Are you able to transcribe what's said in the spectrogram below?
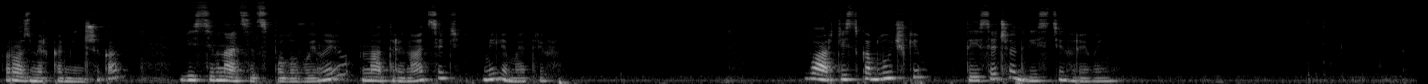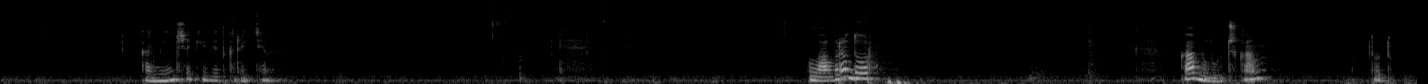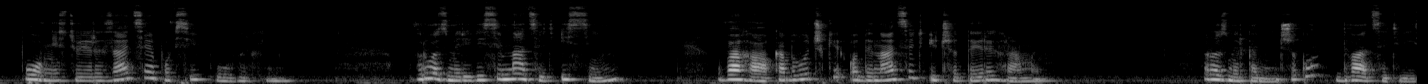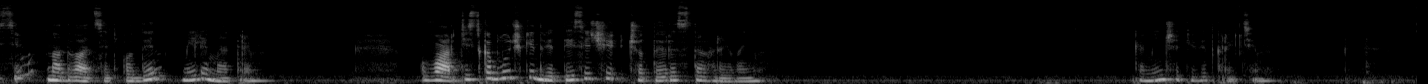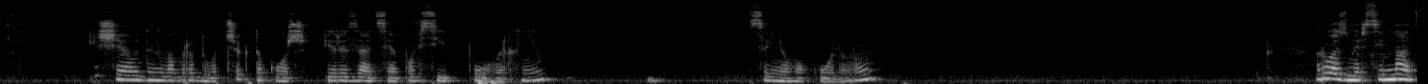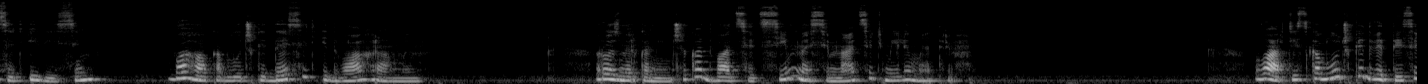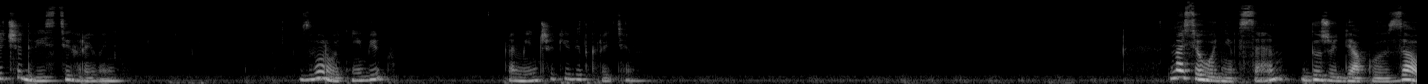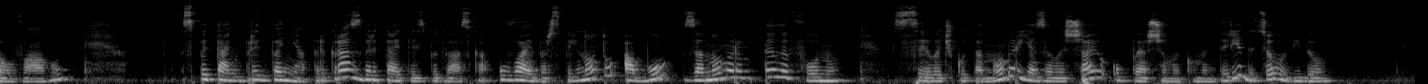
Розмір камінчика 18,5 на 13 мм. Вартість каблучки 1200 гривень. Камінчики відкриті. Лабрадор. Каблучка. Тут повністю іризація по всій поверхні. В розмірі 18,7. Вага каблучки 11,4 грами. Розмір камінчику 28 на 21 мм. Вартість каблучки 2400 гривень. Камінчики відкриті. І ще один лабрадорчик, також іризація по всій поверхні синього кольору. Розмір 17,8, вага каблучки 10,2 грами. Розмір камінчика 27 на 17 мм. Вартість каблучки 2200 гривень. Зворотній бік. Камінчики відкриті. На сьогодні все. Дуже дякую за увагу. З питань придбання прикрас звертайтесь, будь ласка, у Viber спільноту або за номером телефону. Силочку та номер я залишаю у першому коментарі до цього відео.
